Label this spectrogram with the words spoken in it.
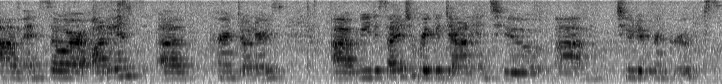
Um, and so our audience of current donors, uh, we decided to break it down into um, two different groups.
